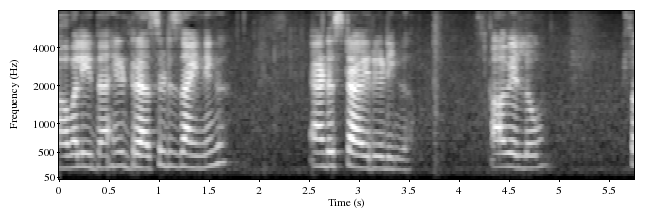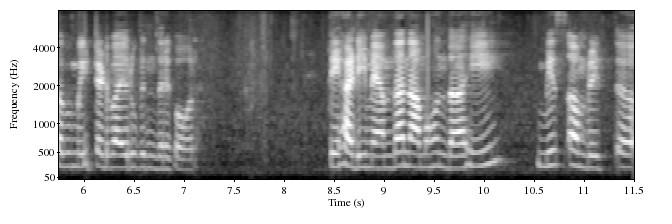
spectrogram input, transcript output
ਆਹ ਵਾਲੀ ਇਦਾਂ ਹੀ dress designing and style reading ਆ ਵੇਖ ਲਓ ਸਬਮਿਟਡ ਬਾਈ ਰੁਪਿੰਦਰ ਕੌਰ। ਤੇ ਸਾਡੀ ਮੈਮ ਦਾ ਨਾਮ ਹੁੰਦਾ ਸੀ ਮਿਸ ਅੰਮ੍ਰਿਤ ਅ,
